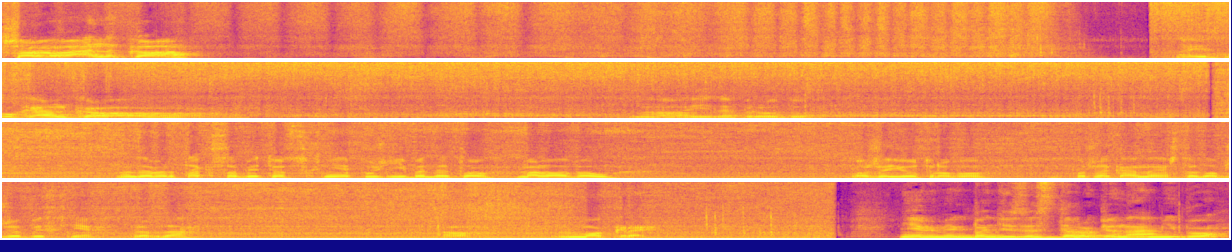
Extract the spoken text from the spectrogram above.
Szorowanko. No i płukanko. No, ile brudu. No dobra, tak sobie to schnie, później będę to malował. Może jutro, bo poczekamy aż to dobrze wyschnie, prawda? O, mokre. Nie wiem jak będzie ze steropianami, bo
